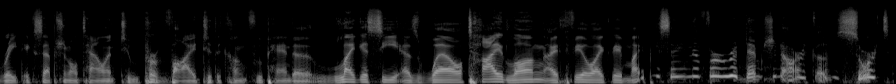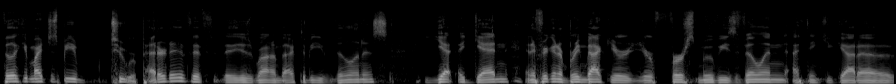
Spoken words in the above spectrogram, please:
great, exceptional talent to provide to the Kung Fu Panda legacy as well. Tai Lung, I feel like they might be setting up for a redemption arc of sorts. I feel like it might just be too repetitive if they just brought him back to be villainous yet again. And if you're going to bring back your your first movie's villain, I think you gotta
